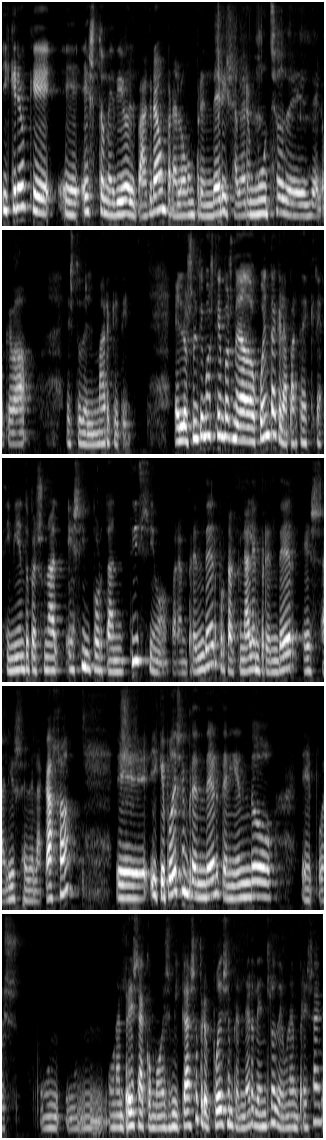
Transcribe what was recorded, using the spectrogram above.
Y creo que eh, esto me dio el background para luego emprender y saber mucho de, lo que va esto del marketing. En los últimos tiempos me he dado cuenta que la parte de crecimiento personal es importantísimo para emprender, porque al final emprender es salirse de la caja eh, y que puedes emprender teniendo eh, pues una empresa como es mi caso, pero puedes emprender dentro de una empresa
